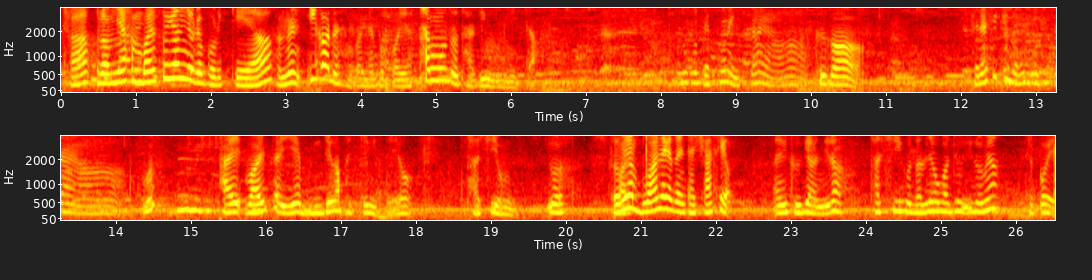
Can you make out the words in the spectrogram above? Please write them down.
자, 그러면 한번 수연료를 볼게요. 저는 이거를 한번 해볼 거예요. 탕후루 달인입니다. 그리고 제 폰에 있어요. 그거 배달시켜 먹을 수 있어요. 뭐? 바이, 와이파이에 문제가 발생했대요. 다시 영 이거 그러면 무한하게 다시 하세요. 아니 그게 아니라 다시 이거 날려가지고 이러면 될 거예요.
